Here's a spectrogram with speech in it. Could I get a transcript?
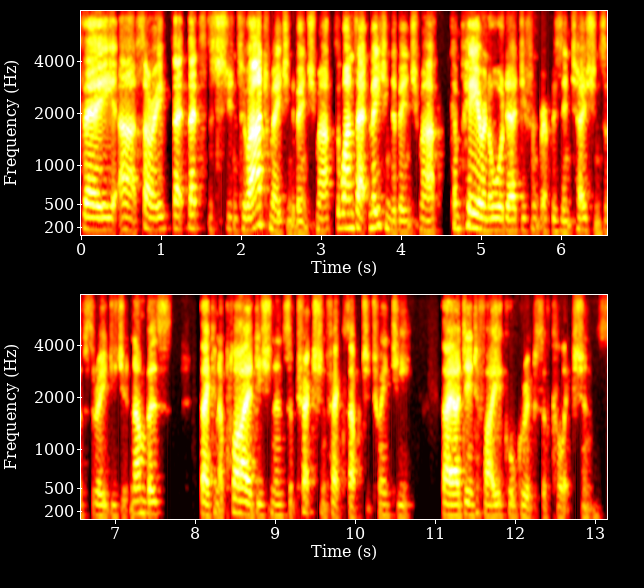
they, uh, sorry, that, that's the students who aren't meeting the benchmark. The ones at meeting the benchmark compare and order different representations of three digit numbers they can apply addition and subtraction facts up to 20. They identify equal groups of collections.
